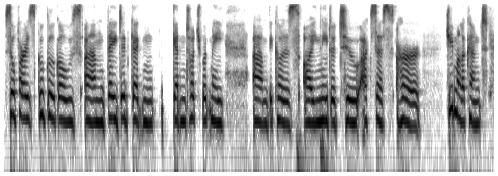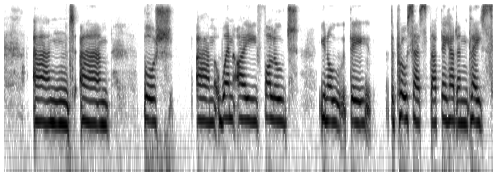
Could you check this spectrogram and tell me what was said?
so far as Google goes, um, they did get in, get in touch with me um, because I needed to access her Gmail account, and but um, when I followed, you know, the the process that they had in place,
